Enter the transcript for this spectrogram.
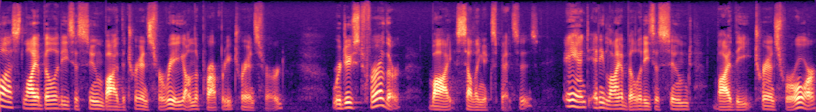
plus liabilities assumed by the transferee on the property transferred, reduced further by selling expenses, and any liabilities assumed by the transferor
